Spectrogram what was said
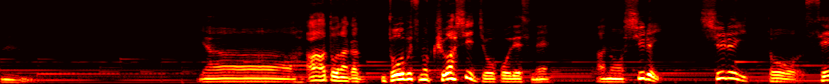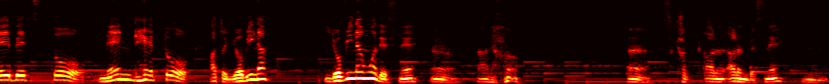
うん、いやああとなんか動物の詳しい情報ですね。あの種類、種類と性別と年齢と、あと呼び名、呼び名もですね、うん、あの、うん、あるあるんですね。うん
